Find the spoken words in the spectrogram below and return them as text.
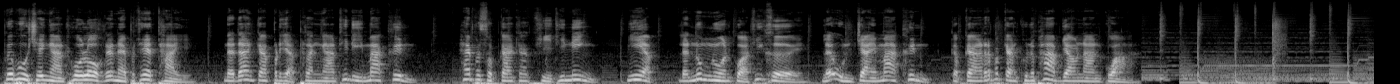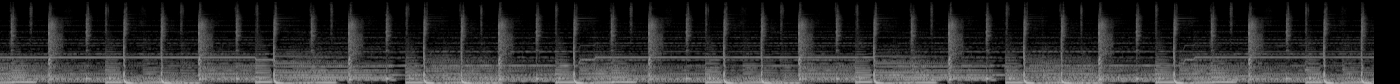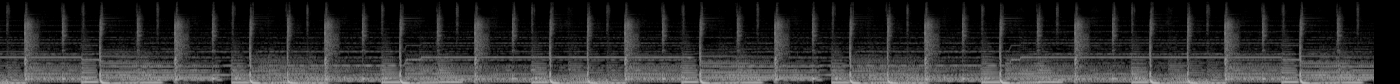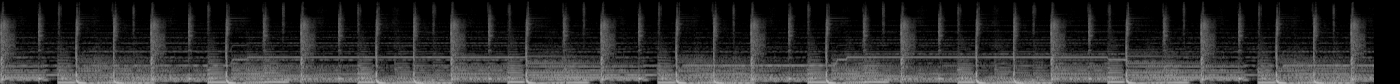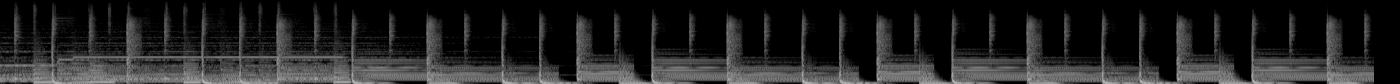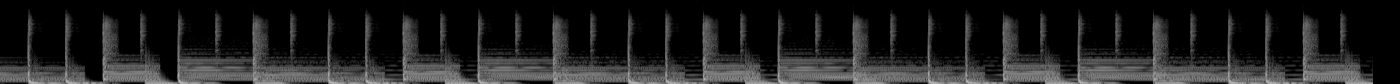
เพื่อผู้ใช้งานทั่วโลกและในประเทศไทย ในด้านการประหยัดพลังงานที่ดีมากขึ้น ให้ประสบการณ์การขับขี่ที่นิ่ง เงียบและนุ่มนวลกว่าที่เคย และอุ่นใจมากขึ้นกับการรับประกันคุณภาพยาวนานกว่า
